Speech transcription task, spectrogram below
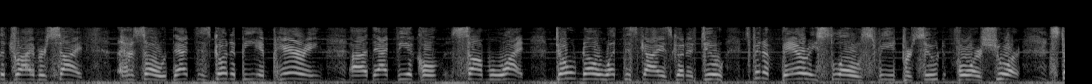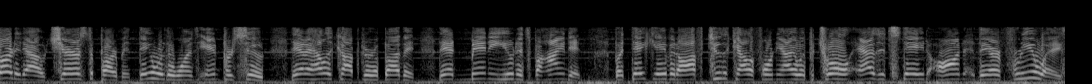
the driver's side. so that is going to be impairing uh, that vehicle somewhat. Don't know what this guy is going to do. It's been a very slow speed pursuit for sure. Started out, Sheriff's Department, they were the ones in pursuit. They had a helicopter above it. They had many units behind it, but they gave it off to the California Highway Patrol as it stayed on their freeways.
